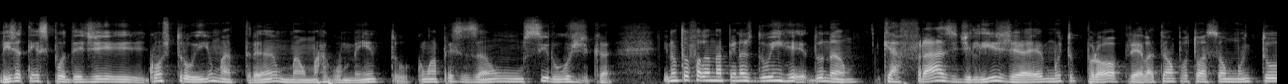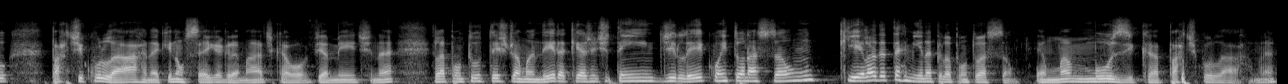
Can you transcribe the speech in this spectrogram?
Lígia tem esse poder de construir uma trama, um argumento com uma precisão cirúrgica. E não estou falando apenas do enredo, não. Que a frase de Lígia é muito própria, ela tem uma pontuação muito particular, né? que não segue a gramática, obviamente. Né? Ela pontua o texto de uma maneira que a gente tem de ler com a entonação que ela determina pela pontuação. É uma música particular, né?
